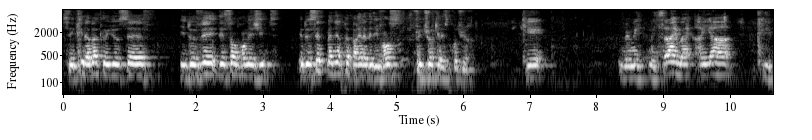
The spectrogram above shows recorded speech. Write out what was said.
C'est écrit là-bas que Yosef, il devait descendre en Égypte et de cette manière préparer la délivrance future qui allait se produire. כי במצרים היה קליפ,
